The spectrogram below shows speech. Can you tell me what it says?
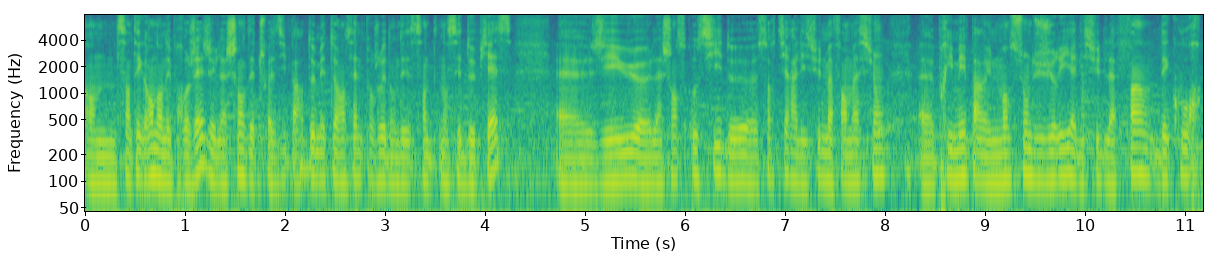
en s'intégrant dans des projets, j'ai eu la chance d'être choisi par deux metteurs en scène pour jouer dans, ces deux pièces. Euh, j'ai eu euh, la chance aussi de sortir à l'issue de ma formation primée par une mention du jury à l'issue de la fin des cours,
